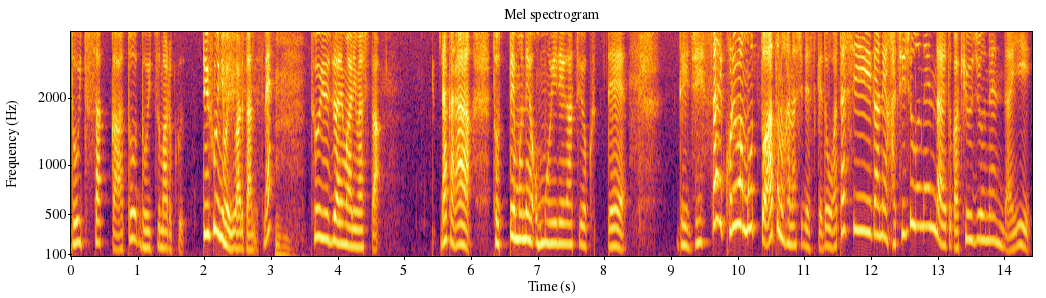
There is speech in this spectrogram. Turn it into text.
ドイツサッカーとドイツマルクっていうふうには言われたんですね。うん、そういう時代もありました。だからとってもね思い入れが強くってで実際これはもっと後の話ですけど私がね80年代とか90年代、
